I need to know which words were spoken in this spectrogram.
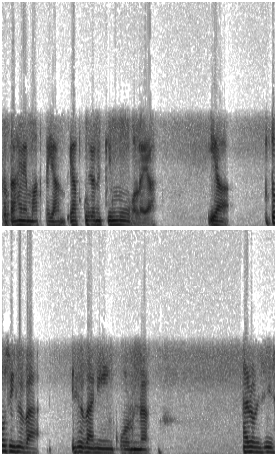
tota, hänen matka jatkuu jonnekin muualle ja, ja tosi hyvä, hyvä niin kuin, hän on siis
